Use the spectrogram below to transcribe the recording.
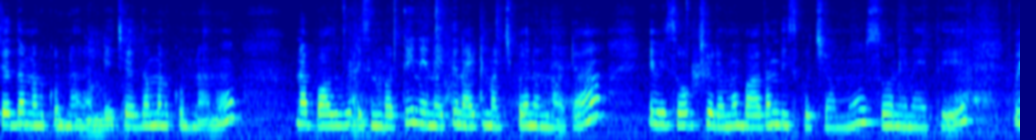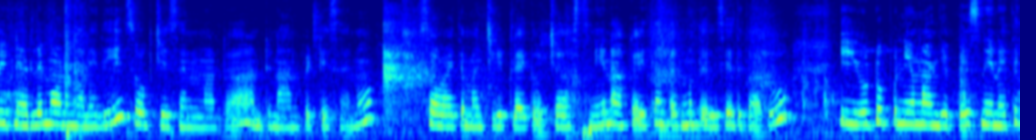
చేద్దాం అనుకుంటున్నానండి. చేద్దాం అనుకుంటున్నాను. నా పాసిబిలిటీస్ని బట్టి నేనైతే నైట్ మర్చిపోయాను అనమాట ఇవి సోక్ చేయడము బాదం తీసుకొచ్చాము. సో నేనైతే వీటిని ఎర్లీ మార్నింగ్ అనేది సోక్ చేశాను అనమాట అంటే నానబెట్టేశాను సో అయితే మంచిగా ఇట్లా అయితే వచ్చేస్తున్నాయి. నాకైతే అంతకుముందు తెలిసేది కాదు. ఈ యూట్యూబ్ పుణ్యమా అని చెప్పేసి నేనైతే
